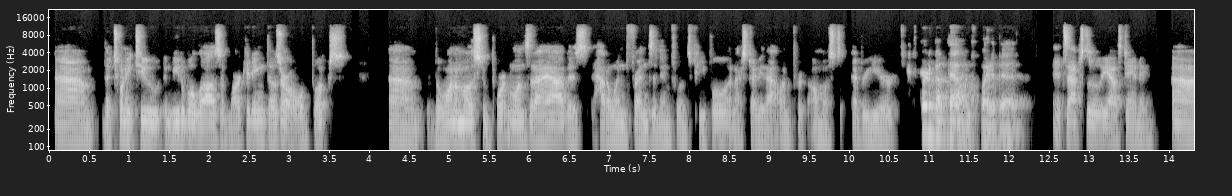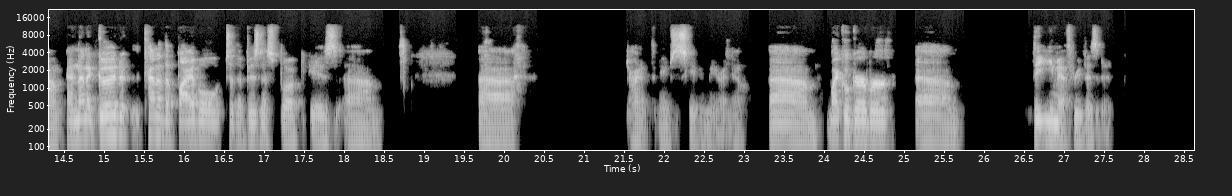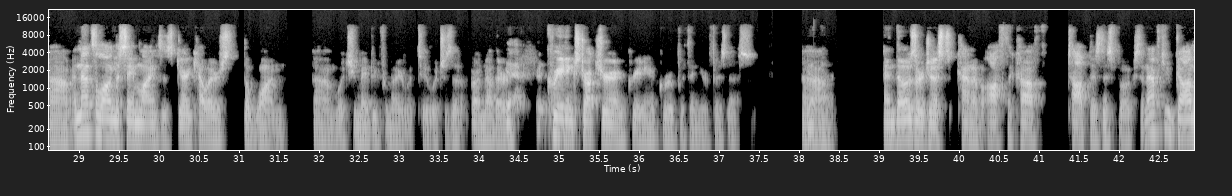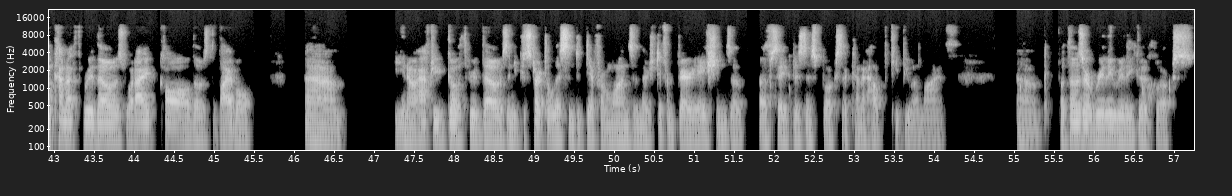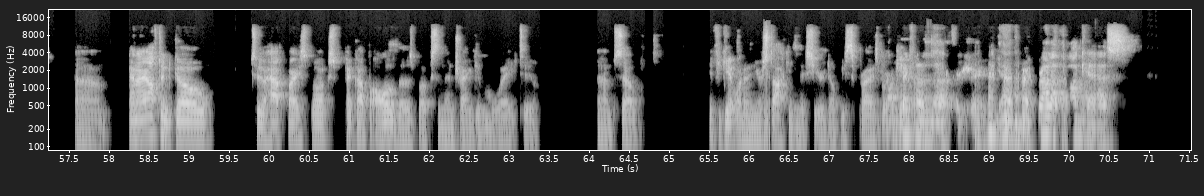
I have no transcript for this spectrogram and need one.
Um, the 22 Immutable Laws of Marketing; those are old books. Um, the one of the most important ones that I have is How to Win Friends and Influence People, and I study that one almost every year. I've heard about that one quite a bit. It's absolutely outstanding. Um, and then a good kind of the Bible to the business book is um, uh, darn it, the name's escaping me right now. Um, Michael Gerber, um, the E Myth Revisited. Um, and that's along the same lines as Gary Keller's The One, um, which you may be familiar with too, which is a, another yeah. creating structure and creating a group within your business. Yeah. Um, and those are just kind of off the cuff top business books. And after you've gone kind of through those, what I call all those the Bible, um, you know after you go through those and you can start to listen to different ones and there's different variations of of say business books that kind of help keep you in line um, but those are really really good books um, and i often go to half price books pick up all of those books and then try and give them away too um, so if you get one in your stocking this year don't be surprised I'll pick those up for sure yeah brought up podcasts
